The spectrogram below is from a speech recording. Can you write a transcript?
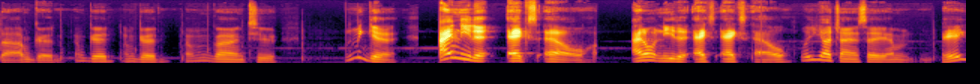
Nah, I'm good. I'm good. I'm good. I'm going to let me get it. I need an XL. I don't need an XXL. What y'all trying to say? I'm big?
